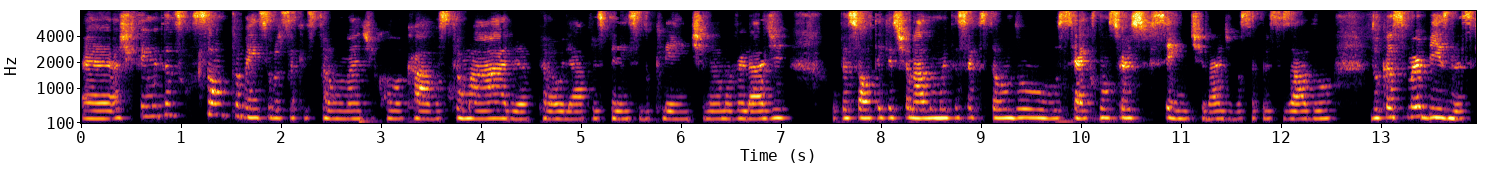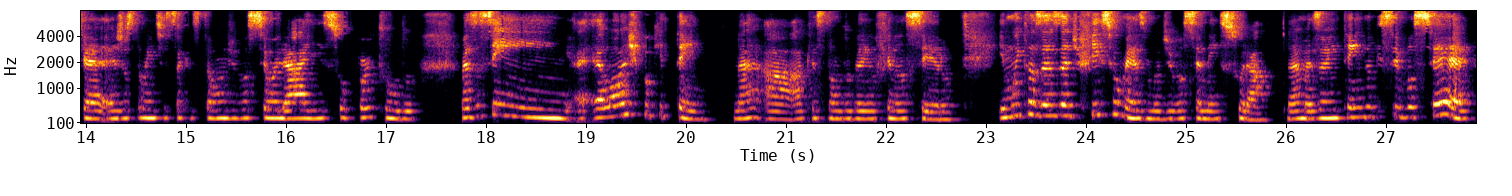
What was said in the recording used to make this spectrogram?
é, acho que tem muita discussão também sobre essa questão, né, de colocar, você ter uma área para olhar para a experiência do cliente, né? Na verdade, o pessoal tem questionado muito essa questão do CX não ser suficiente, né? De você precisar do, do customer business, que é, é justamente essa questão de você olhar isso por tudo. Mas, assim, é, é lógico que tem, né, a, a, questão do ganho financeiro. E muitas vezes é difícil mesmo de você mensurar, né? Mas eu entendo que se você é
